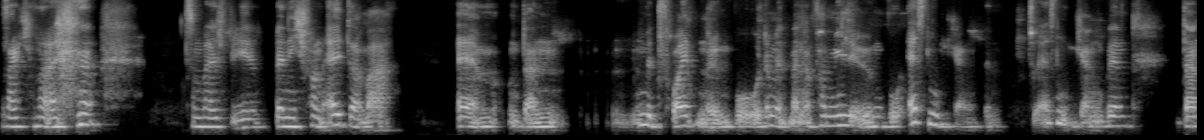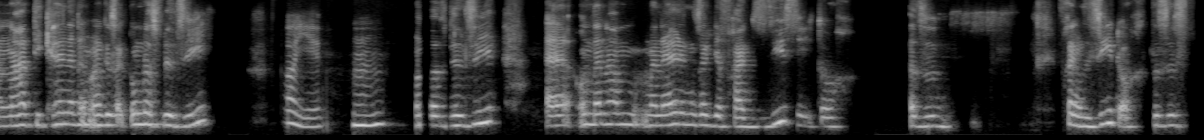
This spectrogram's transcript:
sag ich mal, zum Beispiel, wenn ich von Eltern war, ähm, und dann mit Freunden irgendwo oder mit meiner Familie irgendwo essen gegangen bin, zu essen gegangen bin, dann hat die Kellnerin immer gesagt, und was will sie? Oh je. Mhm. Und was will sie? Äh, und dann haben meine Eltern gesagt, ja, fragen Sie sie doch. Also fragen Sie sie doch. Das ist,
